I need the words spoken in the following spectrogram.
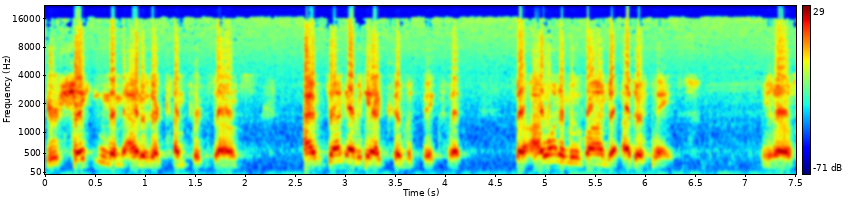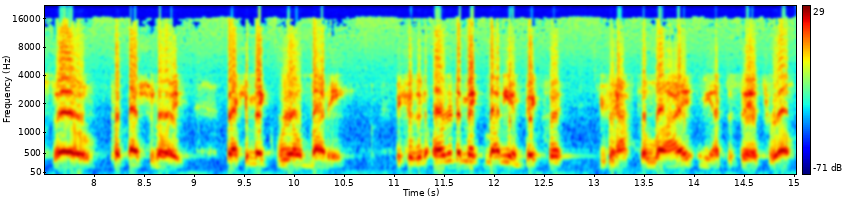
you're shaking them out of their comfort zones. I've done everything I could with Bigfoot. So I want to move on to other things. You know, so professionally, where I can make real money. Because in order to make money in Bigfoot, you have to lie and you have to say it's real.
